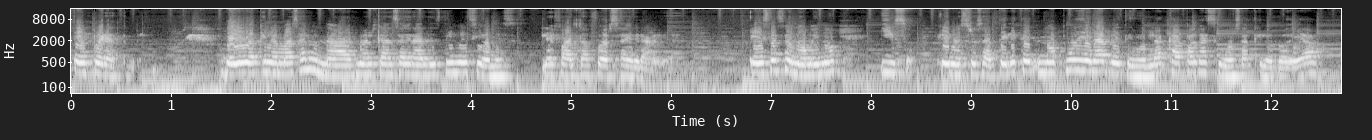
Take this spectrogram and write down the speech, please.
Temperatura. Debido a que la masa lunar no alcanza grandes dimensiones, le falta fuerza de gravedad. Este fenómeno hizo que nuestro satélite no pudiera retener la capa gaseosa que lo rodeaba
